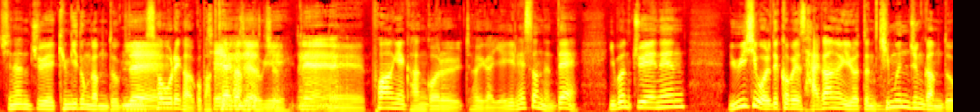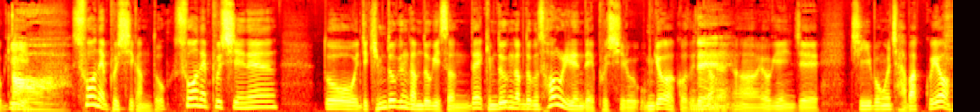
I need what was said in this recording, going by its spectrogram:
지난주에 김기동 감독이 네. 서울에 가고 박태하 감독이 네. 네, 포항에 간 거를 저희가 얘기를 했었는데 이번 주에는 UEC 월드컵에서 4강을 이뤘던 음. 김은중 감독이 아. 수원 FC 감독. 수원 FC는 또 이제 김도균 감독이 있었는데 김도균 감독은 서울 이랜드 FC로 옮겨갔거든요. 네. 어, 여기 이제 지휘봉을 잡았고요.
